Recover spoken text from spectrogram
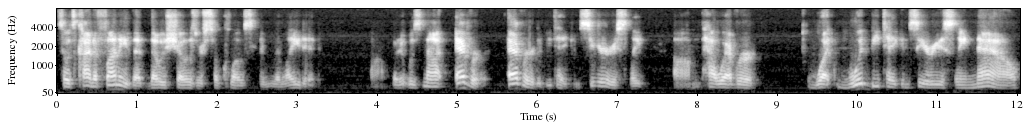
So it's kind of funny that those shows are so closely related. Uh, but it was not ever, ever to be taken seriously. Um, however, what would be taken seriously now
